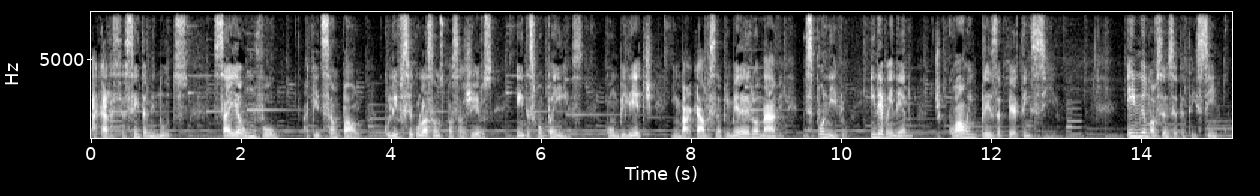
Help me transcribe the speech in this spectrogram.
A cada 60 minutos saía um voo aqui de São Paulo, com livre circulação dos passageiros entre as companhias. Com o bilhete, embarcava-se na primeira aeronave disponível, independendo de qual empresa pertencia. Em 1975,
